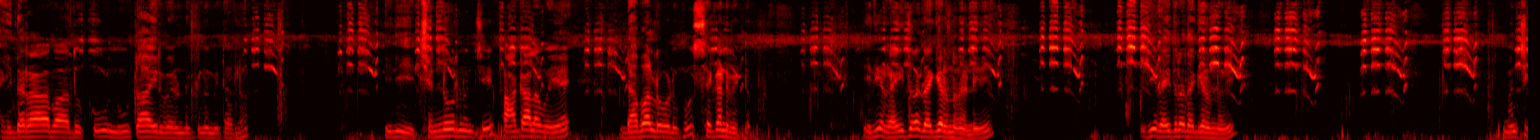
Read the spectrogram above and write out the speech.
హైదరాబాదుకు నూట ఇరవై రెండు కిలోమీటర్లు. ఇది చెన్నూరు నుంచి పాకాల పోయే డబల్ రోడ్డుకు సెకండ్ బిట్. ఇది రైతుల దగ్గర ఉన్నదండి ఇది. ఇది రైతుల దగ్గర ఉన్నది. మంచి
